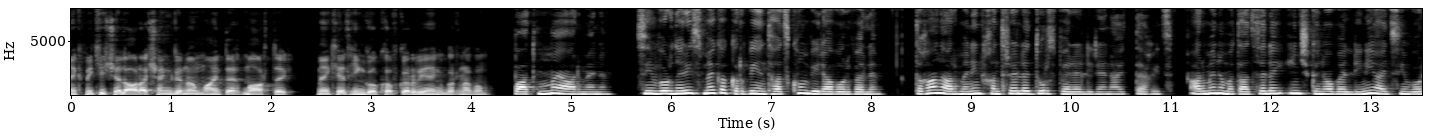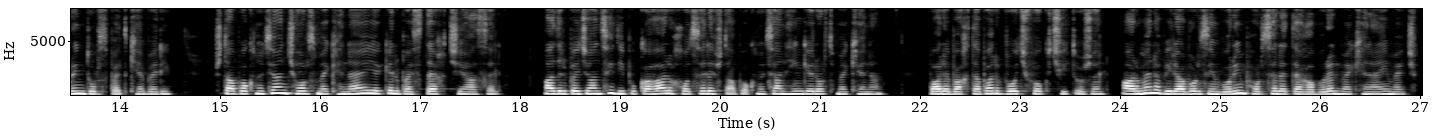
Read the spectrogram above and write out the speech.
Մենք մի քիչ էլ առաջ են գնում, այնտեղ մարդ էր։ Մենք էլ 5 հոգով կրվի ենք բռնվում։ Պատմում է Արմենը։ Զինվորներից մեկը կրվի ընթացքում վիրավորվել է։ Տղան Արմենին խնդրել է դուրս բերել իրեն այդտեղից։ Արմենը մտածել է ինչ գնով էլ լինի այդ զինվորին դուրս պետք է բերի։ Շտապօգնության 4 մեքենա է եկել, բայց տեղ չի հասել։ Ադրբեջանցի դիպուկահարը խոցել է շտապօգնության 5-րդ մեքենան։ Բարեբախտաբար ոչ ոք չի տուժել։ Արմենը վիրավոր զինվորին փորձել է տեղավորել մեքենայի մեջ։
